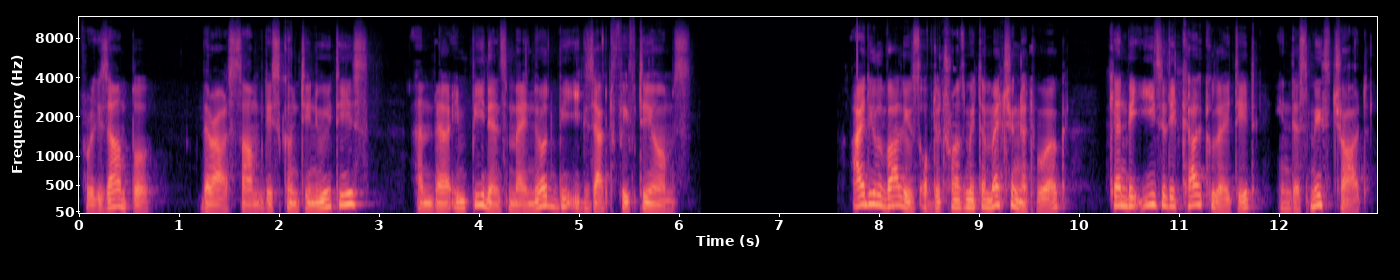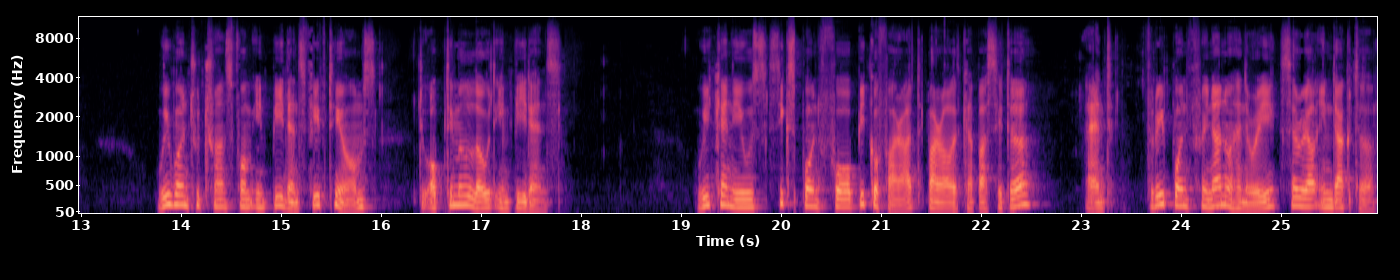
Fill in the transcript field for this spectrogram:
For example, there are some discontinuities and the impedance may not be exact 50 ohms. Ideal values of the transmitter matching network can be easily calculated in the Smith chart. We want to transform impedance 50 ohms to optimal load impedance. We can use 6.4 picofarad parallel capacitor and 3.3 nanohenry serial inductor.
